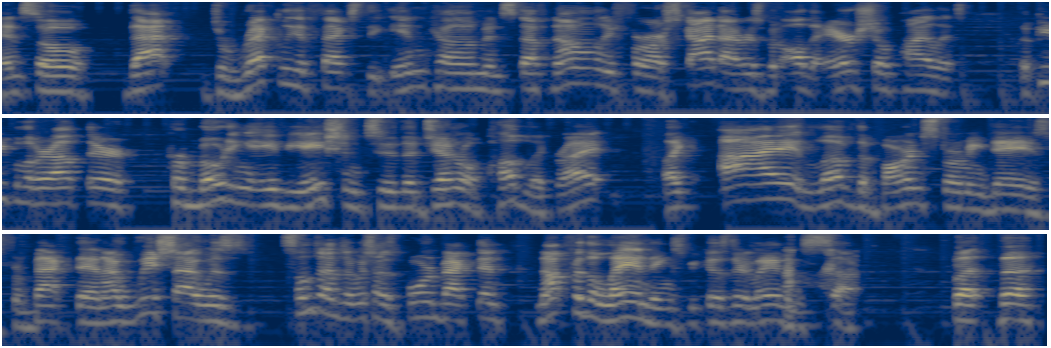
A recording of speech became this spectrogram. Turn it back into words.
And so that directly affects the income and stuff, not only for our skydivers, but all the air show pilots, the people that are out there promoting aviation to the general public, right? Like I love the barnstorming days from back then. I wish I was sometimes I wish I was born back then, not for the landings because their landings sucked, but the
